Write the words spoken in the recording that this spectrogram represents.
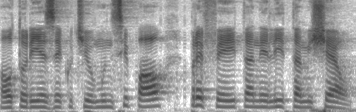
Autoria Executivo Municipal, Prefeita Nelita Michel.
